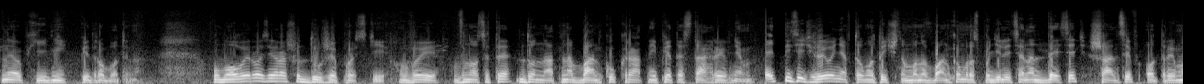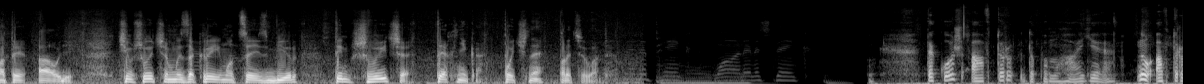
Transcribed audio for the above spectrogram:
необхідні під роботину. Умови розіграшу дуже прості. Ви вносите донат на банку кратний 500 гривням. 5 тисяч гривень автоматично монобанком розподіляться на 10 шансів отримати Audi. Чим швидше ми закриємо цей збір, тим швидше техніка почне працювати. Також автор допомагає, ну, автор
